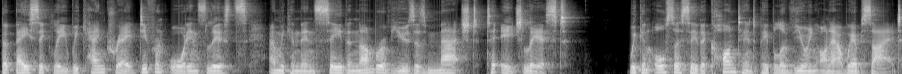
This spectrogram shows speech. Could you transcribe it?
but basically we can create different audience lists and we can then see the number of users matched to each list. We can also see the content people are viewing on our website,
